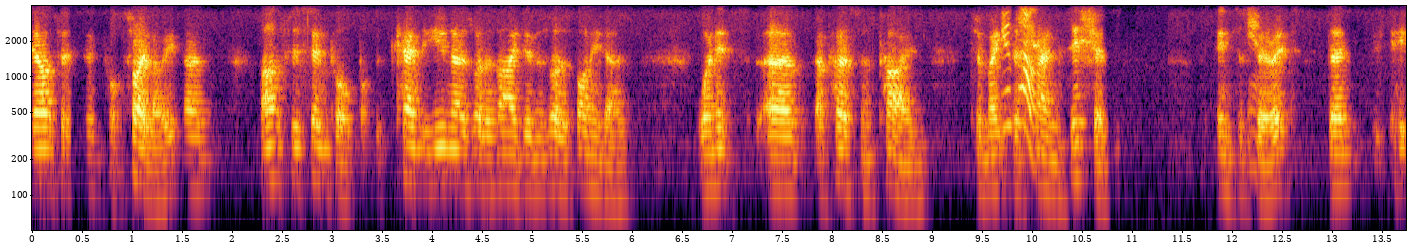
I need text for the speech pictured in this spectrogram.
the answer is simple. Sorry, Laurie. Um, answer is simple. But Candy, you know as well as I do, and as well as Bonnie does, when it's uh, a person's time to make You the transition into Yeah. spirit, then he,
